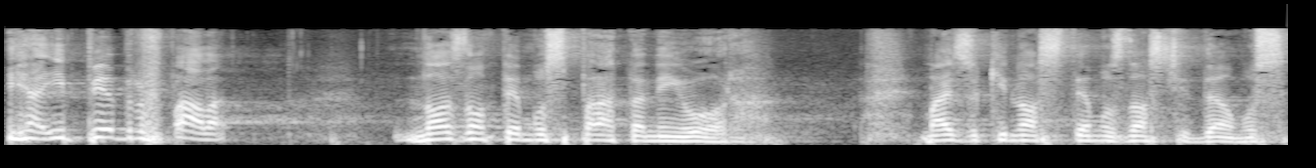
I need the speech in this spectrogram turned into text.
e aí Pedro fala: Nós não temos prata nem ouro mas o que nós temos nós te damos,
